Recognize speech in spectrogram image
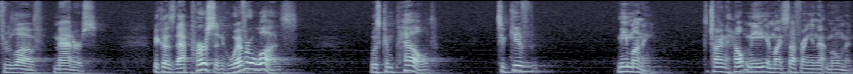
through love matters. Because that person, whoever it was, was compelled to give me money to try and help me in my suffering in that moment.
